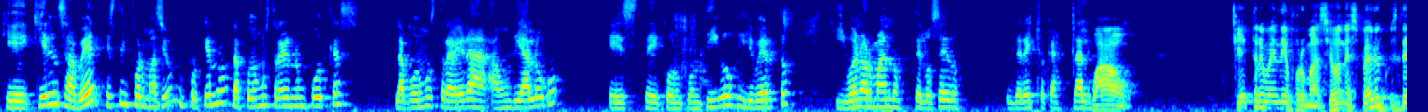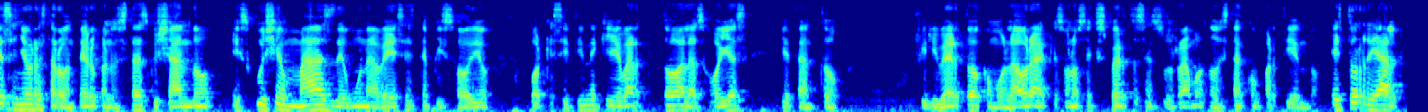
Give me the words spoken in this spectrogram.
que quieren saber esta información. ¿Por qué no? La podemos traer en un podcast, la podemos traer a, un diálogo este, con, contigo, Filiberto. Y bueno, Armando, te lo cedo, el derecho acá. Dale. Wow. Qué tremenda información. Espero que usted, señor restaurantero, que nos está escuchando, escuche más de una vez este episodio, porque se tiene que llevar todas las joyas que tanto Filiberto como Laura, que son los expertos en sus ramos, nos están compartiendo. Esto es real,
